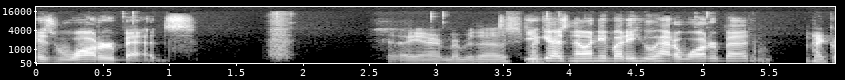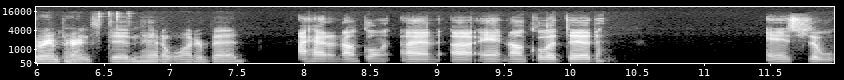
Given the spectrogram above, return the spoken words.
is water beds. Oh yeah, I remember those. Do you My, guys know anybody who had a water bed? my grandparents did. and They had a water bed. I had an uncle and uh, aunt and uncle that did, and it's the,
